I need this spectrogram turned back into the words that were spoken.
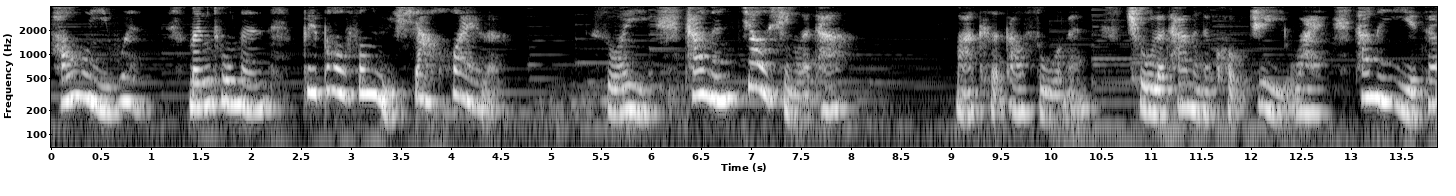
毫无疑问，门徒们被暴风雨吓坏了。所以他们叫醒了他。马可告诉我们，除了他们的恐惧以外，他们也在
